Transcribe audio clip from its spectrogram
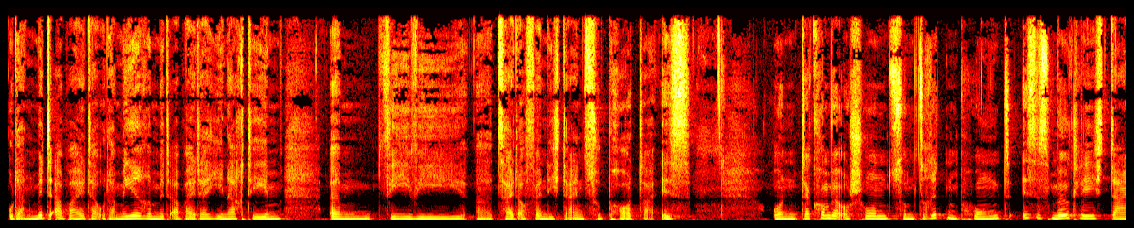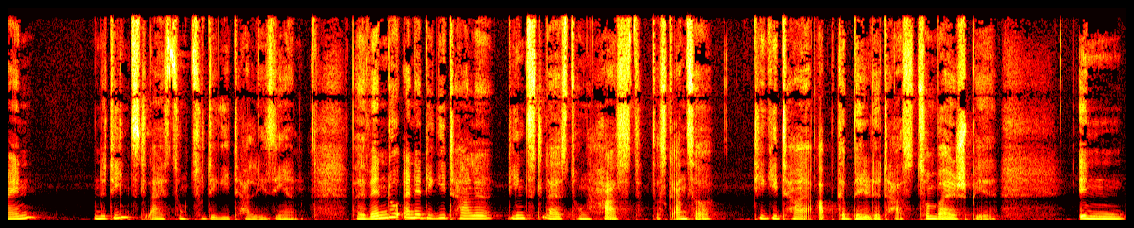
oder einen Mitarbeiter oder mehrere Mitarbeiter, je nachdem, ähm, wie, wie äh, zeitaufwendig dein Support da ist. Und da kommen wir auch schon zum dritten Punkt. Ist es möglich, dein eine Dienstleistung zu digitalisieren. Weil wenn du eine digitale Dienstleistung hast, das Ganze digital abgebildet hast, zum Beispiel in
